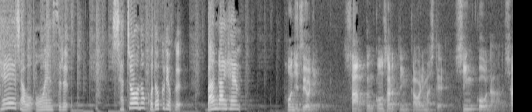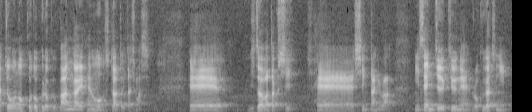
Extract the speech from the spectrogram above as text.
経営者を応援する社長の孤独力。番外編。本日より3分コンサルティング変わりまして新コーナー「社長の孤独力番外編」をスタートいたします、えー実は私、えー新谷は2019年6月に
